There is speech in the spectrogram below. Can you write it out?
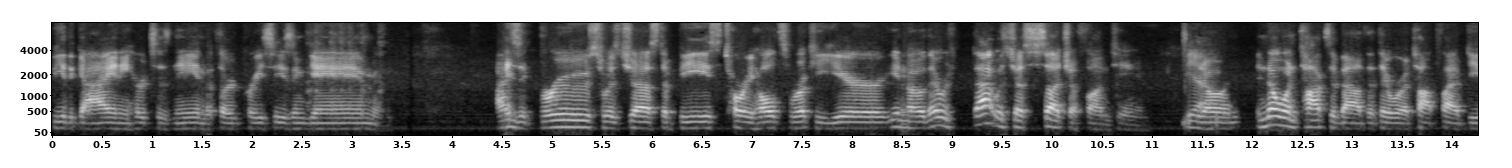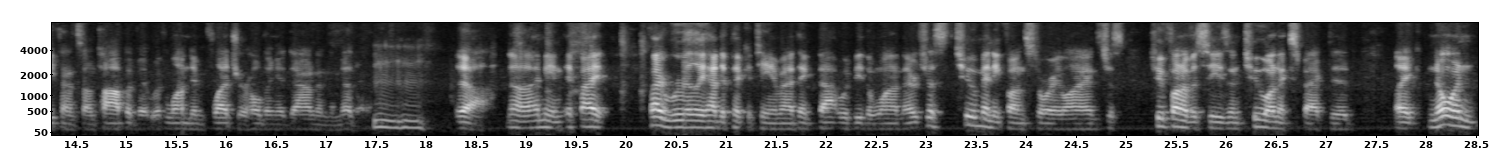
be the guy, and he hurts his knee in the third preseason game. And Isaac Bruce was just a beast. Torry Holt's rookie year, you know, there was that was just such a fun team. Yeah. You know, and, and no one talks about that they were a top five defense on top of it with London Fletcher holding it down in the middle. Mm-hmm. Yeah. No, I mean, if I if I really had to pick a team, I think that would be the one. There's just too many fun storylines, just too fun of a season, too unexpected. Like no one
